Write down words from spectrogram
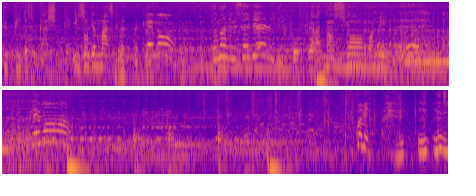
cupides se cachent. Ils ont des masques. Clément. Il faut faire attention, Kwame. Clément. Kwame, Nini?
